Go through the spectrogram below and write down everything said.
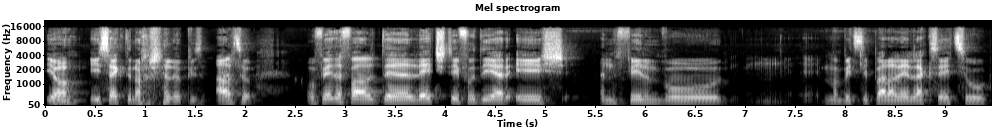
ja, ich sag dir noch schnell etwas. Also, auf jeden Fall, der letzte von dir ist ein Film, wo man ein bisschen Parallelen sieht zu.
